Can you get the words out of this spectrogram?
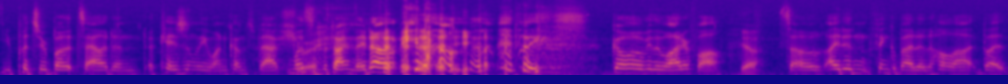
you put your boats out, and occasionally one comes back. Most of the time they don't. You know, they go over the waterfall. yeah. So I didn't think about it a whole lot, but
